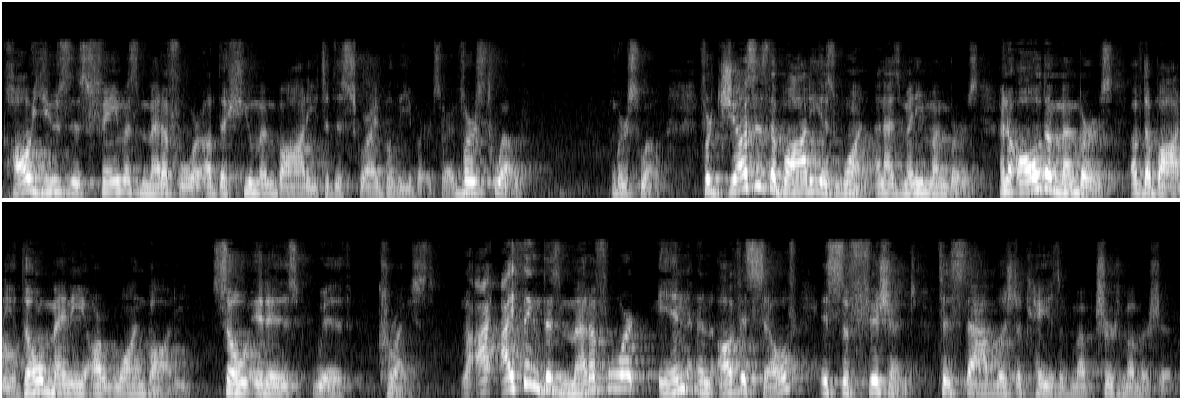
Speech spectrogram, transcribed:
Paul uses this famous metaphor of the human body to describe believers. Right? Verse 12. Verse 12. For just as the body is one and has many members, and all the members of the body, though many, are one body, so it is with Christ. I, I think this metaphor in and of itself is sufficient to establish the case of church membership.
